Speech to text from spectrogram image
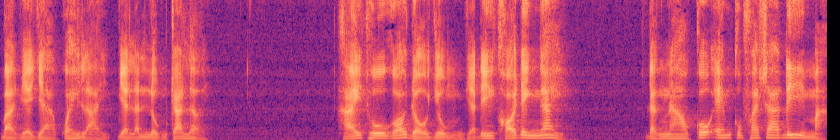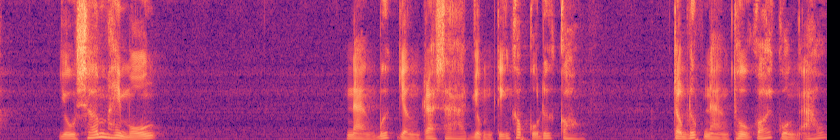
Bà vợ già quay lại và lạnh lùng trả lời, Hãy thu gói đồ dùng và đi khỏi đây ngay. Đằng nào cô em cũng phải ra đi mà, Dù sớm hay muộn. Nàng bước dần ra xa dùng tiếng khóc của đứa con. Trong lúc nàng thu gói quần áo,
